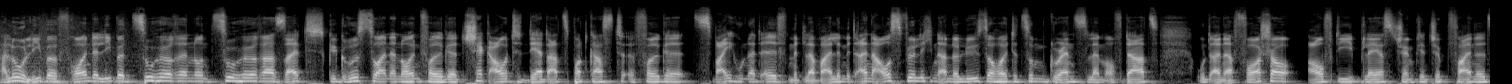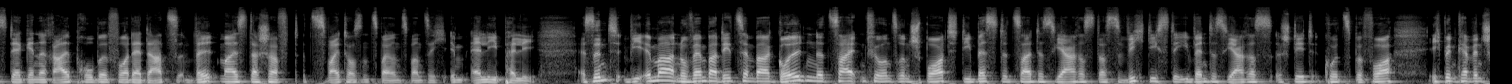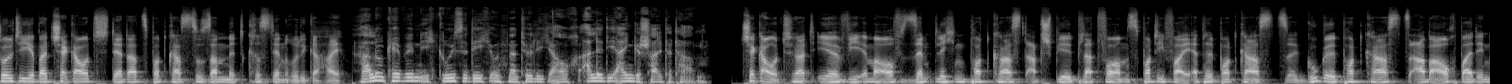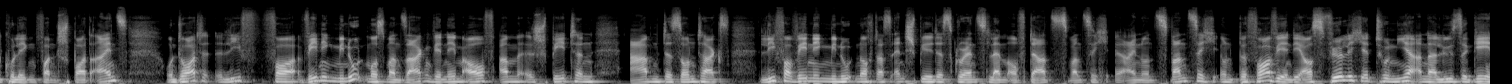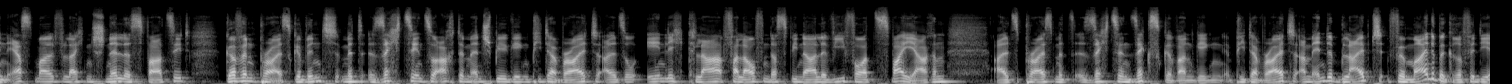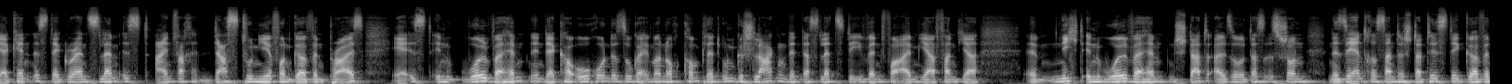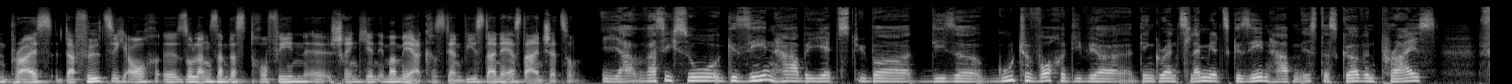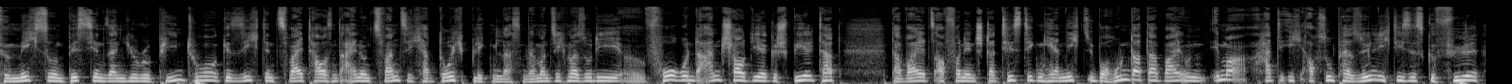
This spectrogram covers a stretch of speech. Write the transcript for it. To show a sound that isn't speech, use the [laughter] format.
Hallo, liebe Freunde, liebe Zuhörerinnen und Zuhörer, seid gegrüßt zu einer neuen Folge Checkout, der Darts Podcast, Folge 211 mittlerweile, mit einer ausführlichen Analyse heute zum Grand Slam of Darts und einer Vorschau auf die Players Championship Finals der Generalprobe vor der Darts Weltmeisterschaft 2022 im Alley Pally. Es sind wie immer November, Dezember goldene Zeiten für unseren Sport, die beste Zeit des Jahres, das wichtigste Event des Jahres steht kurz bevor. Ich bin Kevin Schulz Schulte hier bei Checkout, der Darts Podcast, zusammen mit Christian Rüdiger. Hi. Hallo Kevin, ich grüße dich und natürlich auch alle, die eingeschaltet haben. Checkout hört ihr wie immer auf sämtlichen Podcast-Abspielplattformen, Spotify, Apple Podcasts, äh, Google Podcasts, aber auch bei den Kollegen von Sport 1. Und dort lief vor wenigen Minuten, muss man sagen, wir nehmen auf am späten Abend des Sonntags, lief vor wenigen Minuten noch das Endspiel des Grand Slam of Darts 2021. Und bevor wir in die ausführliche Turnieranalyse gehen, erstmal vielleicht ein schnelles Fazit. Gavin Price gewinnt mit 16 zu 8 im Endspiel gegen Peter Wright, also ähnlich klar verlaufen laufen das Finale wie vor zwei Jahren, als Price mit 16-6 gewann gegen Peter Wright. Am Ende bleibt für meine Begriffe die Erkenntnis, der Grand Slam ist einfach das Turnier von Gervin Price. Er ist in Wolverhampton in der K.O.-Runde sogar immer noch komplett ungeschlagen, denn das letzte Event vor einem Jahr fand ja ähm, nicht in Wolverhampton statt. Also das ist schon eine sehr interessante Statistik. Gervin Price, da füllt sich auch äh, so langsam das Trophäenschränkchen immer mehr. Christian, wie ist deine erste Einschätzung? Ja, was ich so gesehen habe jetzt über diese gute Woche, die wir den Grand Slam jetzt gesehen haben, ist, dass Gervin Price für mich so ein bisschen sein European Tour Gesicht in 2021 hat durchblicken lassen. Wenn man sich mal so die äh, Vorrunde anschaut, die er gespielt hat, da war jetzt auch von den Statistiken her nichts über 100 dabei und immer hatte ich auch so persönlich dieses Gefühl,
